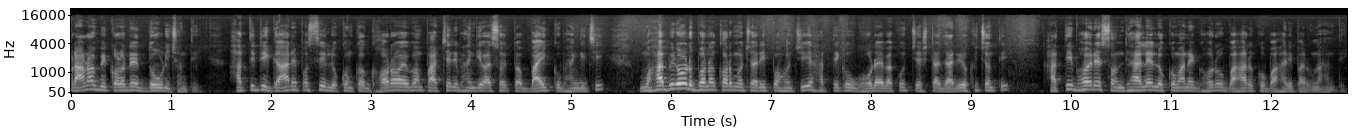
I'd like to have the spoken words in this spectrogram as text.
ପ୍ରାଣ ବିକଳରେ ଦୌଡ଼ିଛନ୍ତି ହାତୀଟି ଗାଁରେ ପଶି ଲୋକଙ୍କ ଘର ଏବଂ ପାଚେରୀ ଭାଙ୍ଗିବା ସହିତ ବାଇକ୍କୁ ଭାଙ୍ଗିଛି ମହାବିରୋଡ ବନ କର୍ମଚାରୀ ପହଞ୍ଚି ହାତୀକୁ ଘୋଡ଼ାଇବାକୁ ଚେଷ୍ଟା ଜାରି ରଖିଛନ୍ତି ହାତୀ ଭୟରେ ସନ୍ଧ୍ୟା ହେଲେ ଲୋକମାନେ ଘରୁ ବାହାରକୁ ବାହାରି ପାରୁନାହାନ୍ତି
